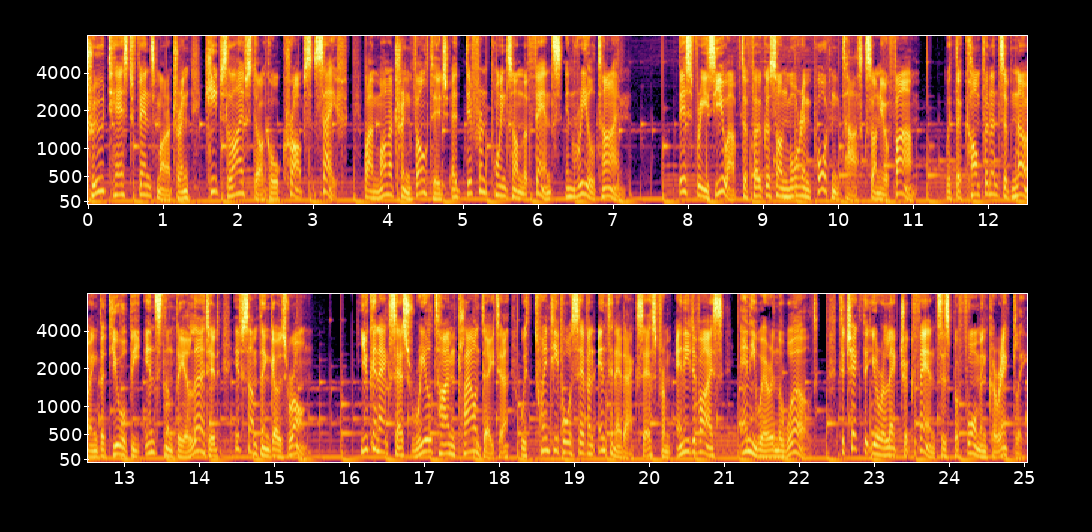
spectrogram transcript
Tru-Test fence monitoring keeps livestock or crops safe by monitoring voltage at different points on the fence in real time. This frees you up to focus on more important tasks on your farm, with the confidence of knowing that you will be instantly alerted if something goes wrong. You can access real-time cloud data with 24-7 internet access from any device anywhere in the world to check that your electric fence is performing correctly.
